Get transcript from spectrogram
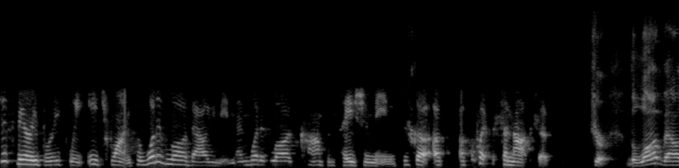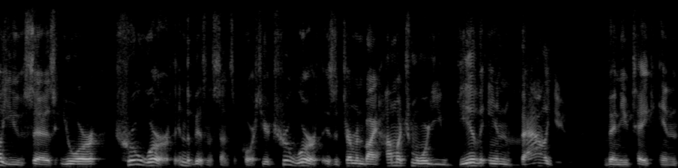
just very briefly each one? So what does law of value mean and what does law of compensation mean? Just a, a, a quick synopsis. Sure. The law of value says your true worth, in the business sense, of course, your true worth is determined by how much more you give in value than you take in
